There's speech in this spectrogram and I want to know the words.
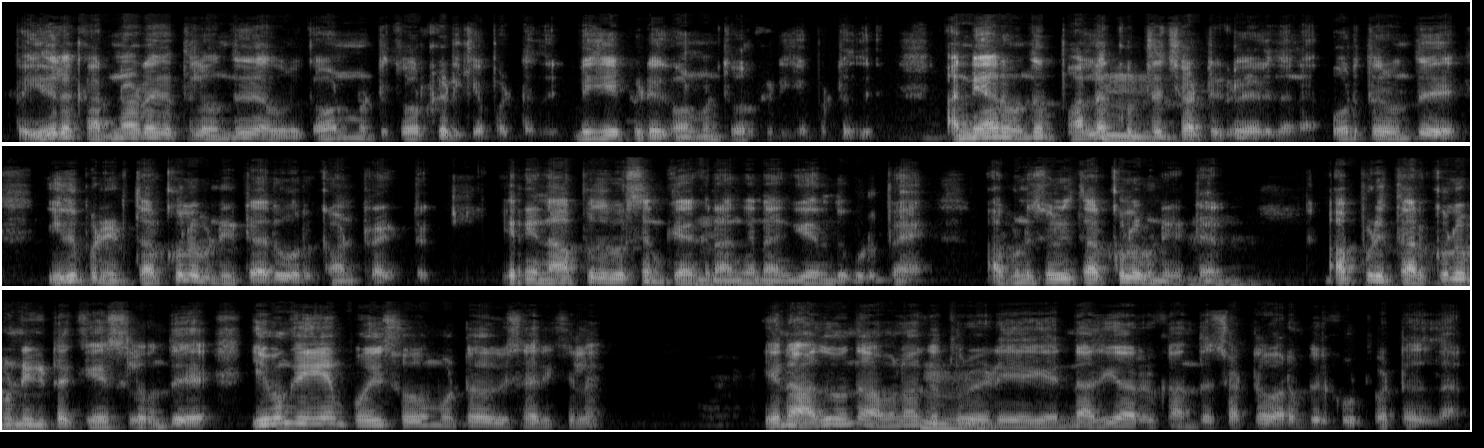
இப்ப இதுல கர்நாடகத்துல வந்து அவர் கவர்மெண்ட் தோற்கடிக்கப்பட்டது. பிஜேபியுடைய கவர்மெண்ட் தோற்கடிக்கப்பட்டது. அந்நேரம் வந்து பல. குற்றச்சாட்டுகள் எழுதின. ஒருத்தர் வந்து இது பண்ணிட்டு தற்கொலை பண்ணிட்டாரு ஒரு கான்ட்ராக்ட் என்னை நாற்பது பர்சன்ட் கேட்கறாங்க நான் அங்கே இருந்து கொடுப்பேன் அப்படின்னு சொல்லி தற்கொலை பண்ணிக்கிட்டாரு. அப்படி தற்கொலை. பண்ணிக்கிட்ட கேஸ்ல வந்து இவங்க ஏன் போய் சோமோட்டோ விசாரிக்கல? ஏன்னா அது வந்து அமலாக்கத்துறையுடைய என்ன அதிகாரம் இருக்கோ அந்த சட்ட வரம்பிற்கு உட்பட்டதுதான்.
